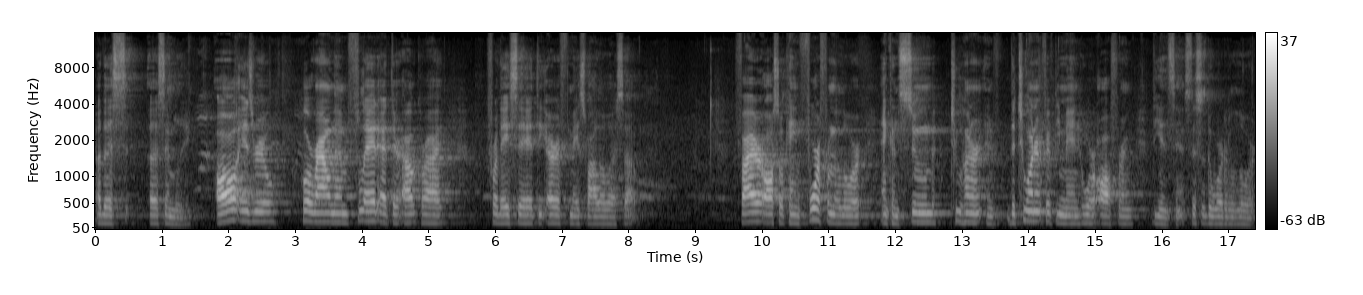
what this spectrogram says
of the assembly. All Israel who around them fled at their outcry, for they said, The earth may swallow us up. Fire also came forth from the Lord and consumed 200 the 250 men who were offering the incense. This is the word of the Lord.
